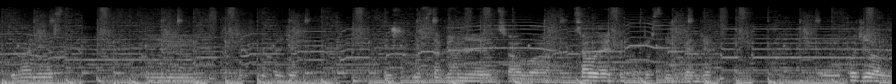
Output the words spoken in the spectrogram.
Czytywanie jest i chwilę będzie już ustawiony cała, cały ekran po prostu już będzie yy, podzielony.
